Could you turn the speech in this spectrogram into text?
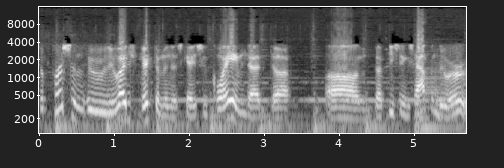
The person who, the alleged victim in this case, who claimed that uh, um, that these things happened to her,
